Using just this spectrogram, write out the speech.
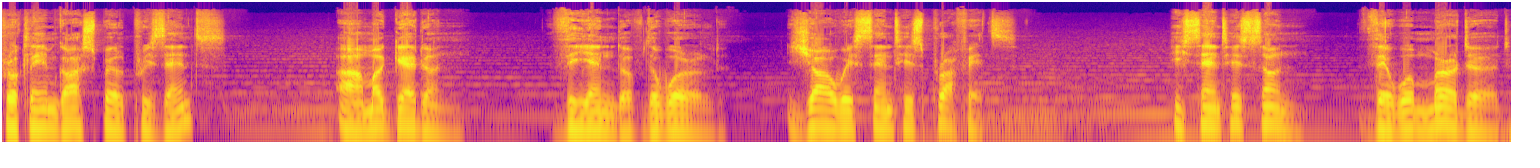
Proclaim Gospel presents Armageddon, the end of the world. Yahweh sent his prophets. He sent his son. They were murdered.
